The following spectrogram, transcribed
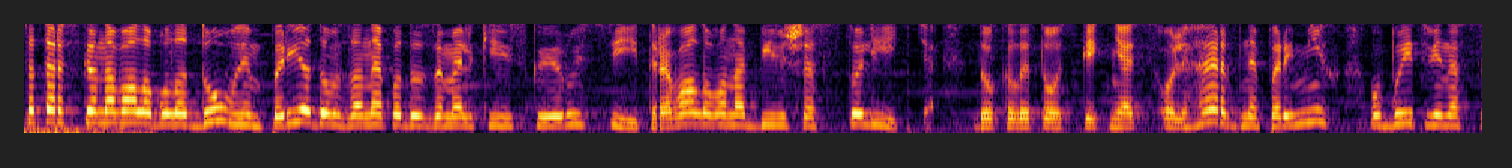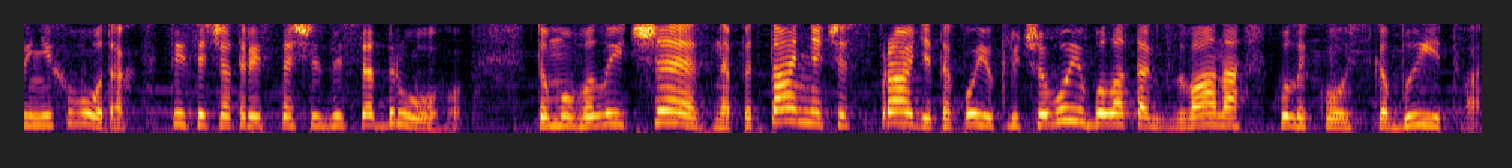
Татарська навала була довгим періодом занепаду земель Київської Русі. Тривала вона більше століття, доки литовський князь Ольгерд не переміг у битві на синіх водах 1362-го. Тому величезне питання, чи справді такою ключовою була так звана Куликовська битва.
